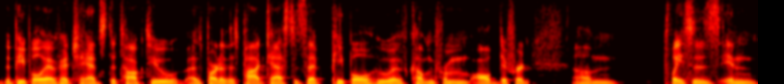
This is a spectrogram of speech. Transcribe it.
the people I've had a chance to talk to as part of this podcast is that people who have come from all different um, places in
